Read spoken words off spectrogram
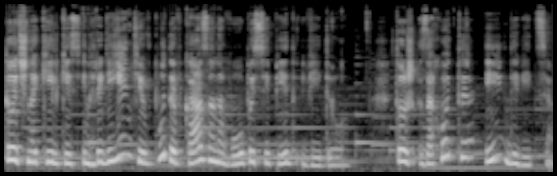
Точна кількість інгредієнтів буде вказана в описі під відео. Тож заходьте і дивіться.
